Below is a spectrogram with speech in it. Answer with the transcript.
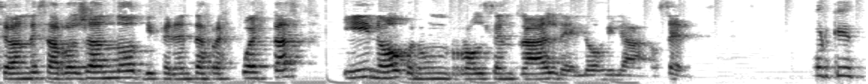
se van desarrollando diferentes respuestas y, ¿no? Con un rol central de los y las docentes. Porque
